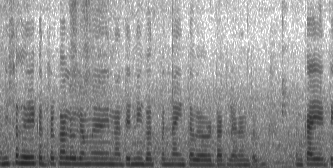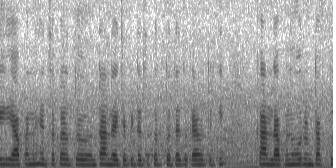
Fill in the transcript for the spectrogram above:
आणि सगळे एकत्र कालवल्यामुळे ना ते निघत पण नाही तव्यावर टाकल्यानंतर. पण काय ते आपण ह्याचं करतो तांदळाच्या पिठाचं करतो त्याचं काय होतं की कांदा आपण वरून टाकतो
